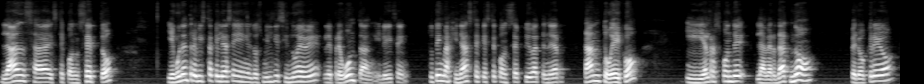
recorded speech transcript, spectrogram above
lanza este concepto y en una entrevista que le hacen en el 2019, le preguntan y le dicen, ¿tú te imaginaste que este concepto iba a tener tanto eco? Y él responde, la verdad no, pero creo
